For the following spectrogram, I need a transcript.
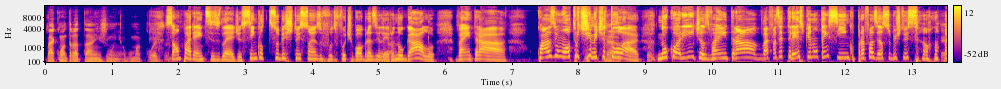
vai contratar em junho alguma coisa. Só um parênteses, Lédio. Cinco substituições do fu- futebol brasileiro. É. No Galo, vai entrar quase um outro time titular. É. No Corinthians, vai entrar. Vai fazer três, porque não tem cinco pra fazer a substituição É,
